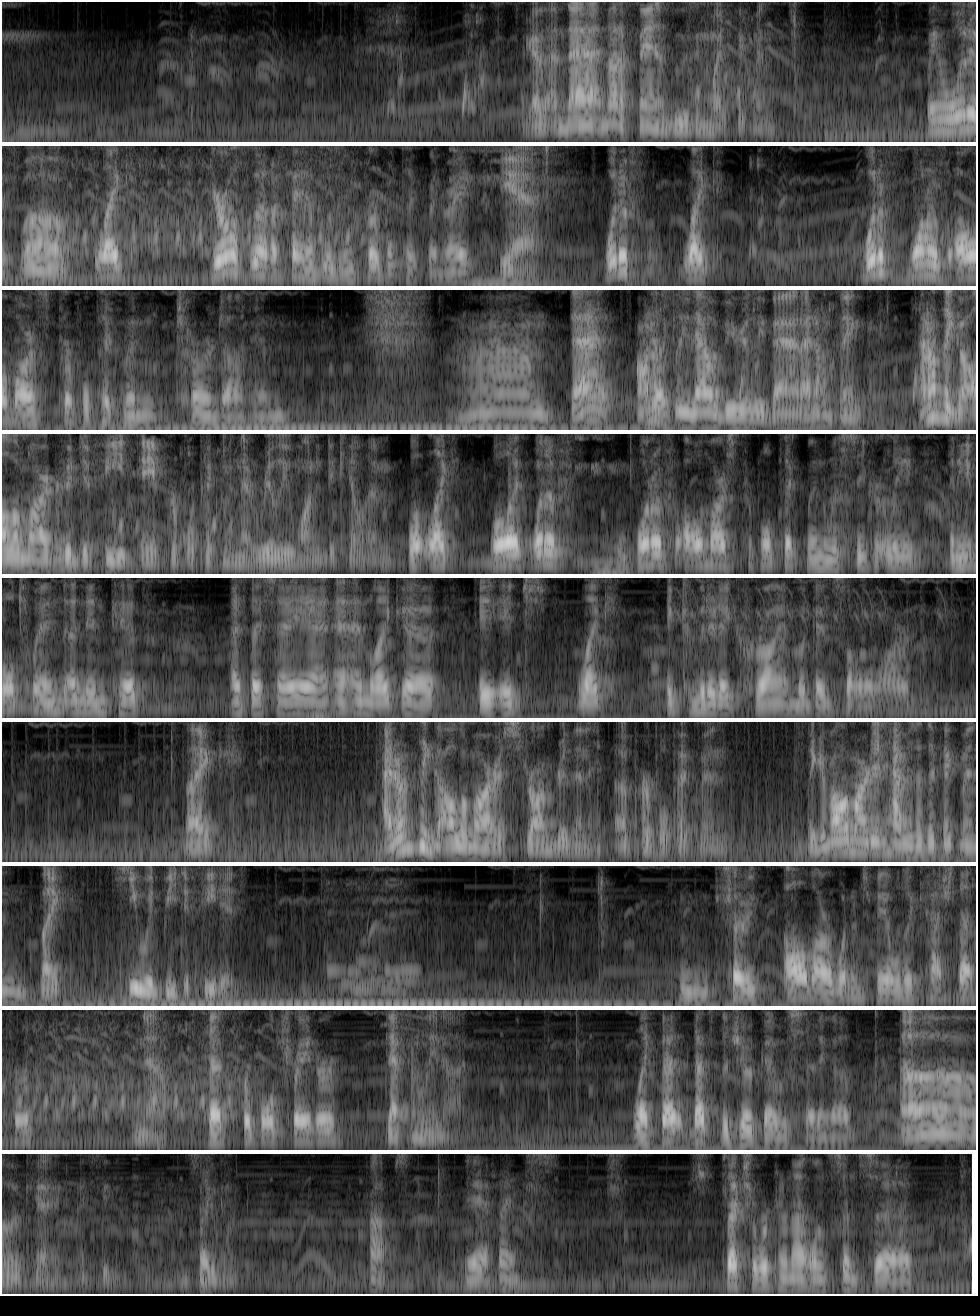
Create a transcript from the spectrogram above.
Like, I'm, not, I'm not a fan of losing white Pikmin. I mean, what if Whoa. like you're also not a fan of losing purple Pikmin, right? Yeah. What if like what if one of Olimar's purple Pikmin turned on him? Um, that honestly, that would be really bad. I don't think I don't think Olimar could defeat a purple Pikmin that really wanted to kill him. Well, like, well, like, what if one of Olimar's purple Pikmin was secretly an evil twin, a Nimkip, as they say, and, and like, uh, it, it, like, it committed a crime against Olimar. Like, I don't think Olimar is stronger than a purple Pikmin. Like, if Olimar didn't have his other Pikmin, like, he would be defeated. Hmm, So Olimar wouldn't be able to catch that perp, No, that purple traitor. definitely not. Like that. That's the joke I was setting up. Oh, okay, I see. That's a Like- good one. Props. Yeah, thanks. I was actually working on that one since uh,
